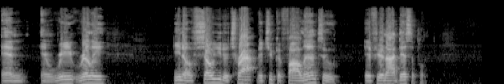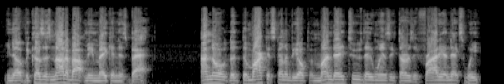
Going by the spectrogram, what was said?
and and re- really, you know, show you the trap that you could fall into if you're not disciplined. You know, because it's not about me making this back. I know that the market's going to be open Monday, Tuesday, Wednesday, Thursday, Friday of next week.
